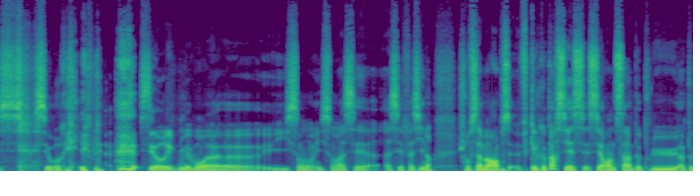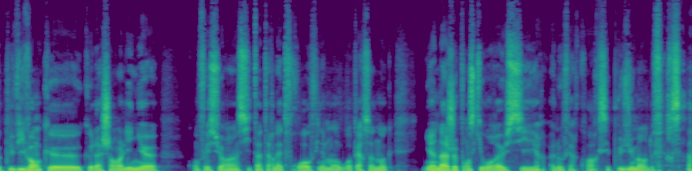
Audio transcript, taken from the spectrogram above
c'est horrible. C'est horrible mais bon euh, ils sont ils sont assez assez fascinants. Je trouve ça marrant parce que quelque part c'est rendre ça un peu plus un peu plus vivant que, que l'achat en ligne qu'on fait sur un site internet froid où finalement on voit personne. Donc il y en a je pense qui vont réussir à nous faire croire que c'est plus humain de faire ça.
